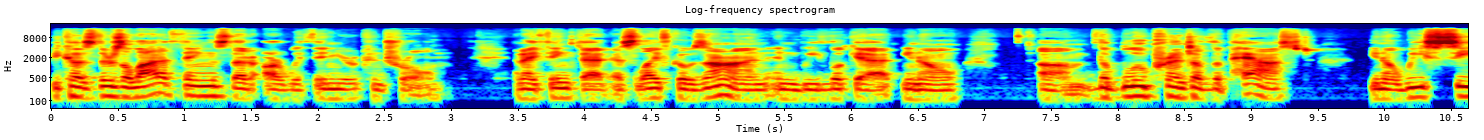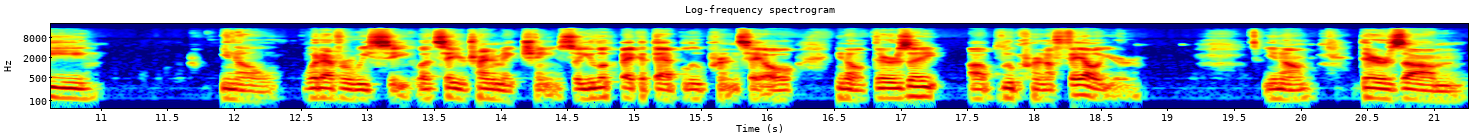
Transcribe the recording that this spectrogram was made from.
Because there's a lot of things that are within your control. And I think that as life goes on and we look at, you know, um, the blueprint of the past, you know, we see, you know, whatever we see. Let's say you're trying to make change. So you look back at that blueprint and say, oh, you know, there's a, a blueprint of failure. You know, there's um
